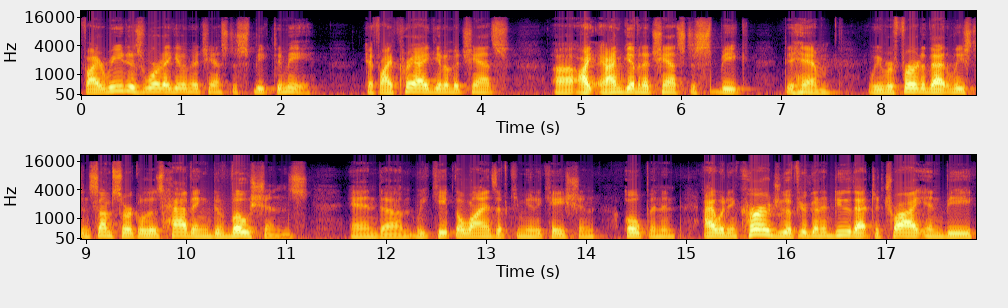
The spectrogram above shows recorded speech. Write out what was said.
If I read His word, I give Him a chance to speak to me. If I pray, I give Him a chance. Uh, I, I'm given a chance to speak to Him. We refer to that, at least in some circles, as having devotions, and um, we keep the lines of communication open. And I would encourage you, if you're going to do that, to try and be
